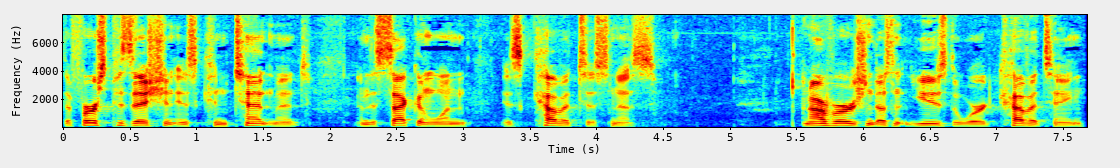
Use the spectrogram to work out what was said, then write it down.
The first position is contentment, and the second one is covetousness. And our version doesn't use the word coveting,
